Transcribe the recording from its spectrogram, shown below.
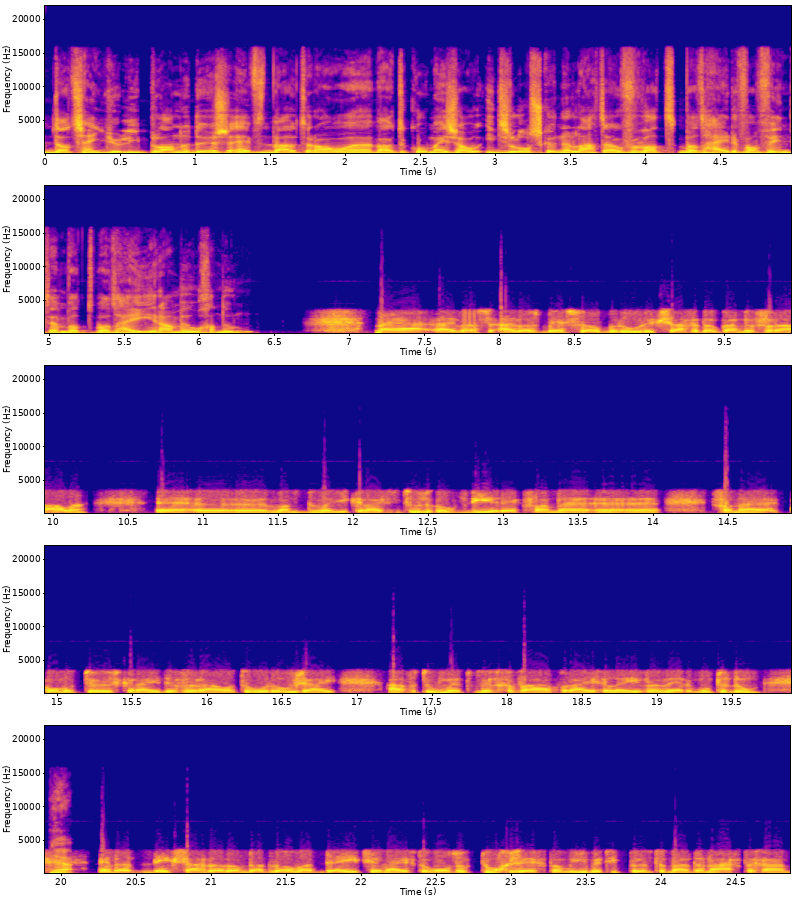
dat zijn jullie plannen dus. Heeft Wouter al, Wouter Koolmees al iets los kunnen laten over wat, wat hij ervan vindt en wat, wat hij hieraan wil gaan doen? Nou ja, hij was, hij was best wel beroerd. Ik zag het ook aan de verhalen. Hè, uh, want, want je krijgt natuurlijk ook direct van, uh, van conducteurs krijg je de verhalen te horen hoe zij af en toe met, met gevaar voor eigen leven werk moeten doen. Ja. En dat, ik zag dat hem dat wel wat deed. En hij heeft toch ons ook toegezegd om hier met die punten naar Den Haag te gaan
